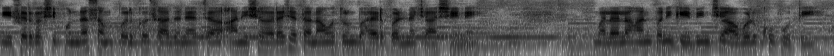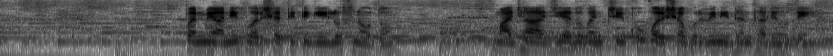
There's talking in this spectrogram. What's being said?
निसर्गाशी पुन्हा संपर्क साधण्याचा आणि शहराच्या तणावातून बाहेर पडण्याच्या आशेने. मला लहानपणी केबिनची आवड खूप होती. पण मी अनेक वर्षात तिथे गेलोच नव्हतो. माझ्या आजी आजोबांची खूप वर्षापूर्वी निधन झाले होते.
